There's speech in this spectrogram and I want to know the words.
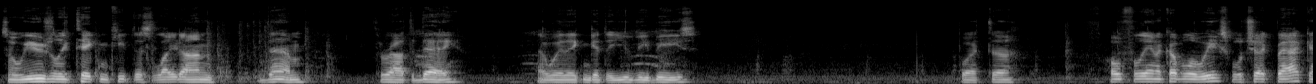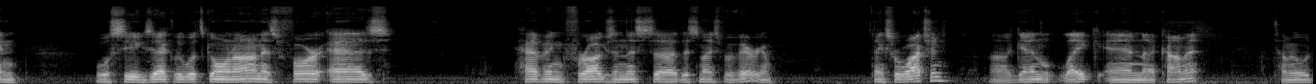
So we usually take and keep this light on them throughout the day. That way they can get the UVBs. But uh, hopefully in a couple of weeks we'll check back and we'll see exactly what's going on as far as having frogs in this uh, this nice vivarium. Thanks for watching. Uh, again, like and uh, comment. Tell me what,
